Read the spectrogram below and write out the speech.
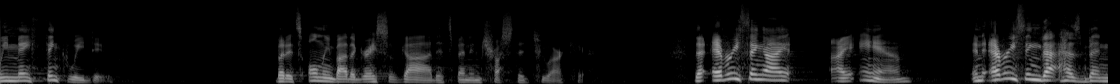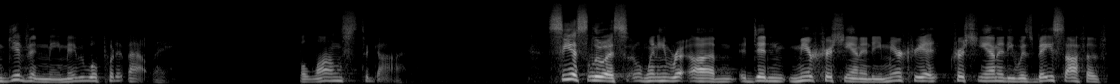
We may think we do, but it's only by the grace of God it's been entrusted to our care. That everything I, I am and everything that has been given me, maybe we'll put it that way, belongs to God. C.S. Lewis, when he um, did Mere Christianity, Mere Christianity was based off of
